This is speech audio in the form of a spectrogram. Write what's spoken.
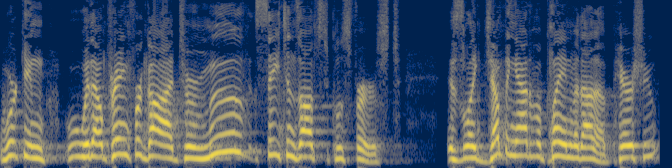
Working without praying for God to remove Satan's obstacles first is like jumping out of a plane without a parachute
